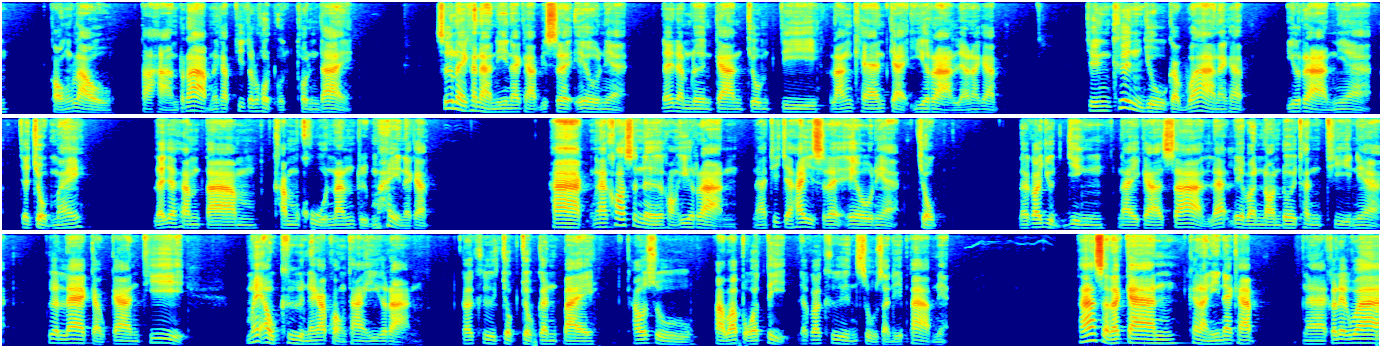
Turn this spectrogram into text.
ของเราทหารราบนะครับที่จะอดอดทนได้ ซึ่งในขณะนี้นะครับอิสราเอลเนี่ย ได้ดำเนินการโจมตีล้างแค้นแก่อิหร่านแล้วนะครับ จึงขึ้นอยู่กับว่านะครับอิหร่านเนี่ยจะจบไหม และจะทำตามคำขู่นั้นหรือไม่นะครับ หากนะข้อเสนอของอิหร่านนะที่จะให้อิสราเอลเนี่ยจบ แล้วก็หยุดยิงในกาซาและเลบานอนโดยทันทีเนี่ยเพื่อแลกกับการที่ไม่เอาคืนนะครับของทางอิหร่าน ก็คือจบจบกันไป เข้าสู่ภาวะปกติ แล้วก็คืนสู่สันติภาพเนี่ยถ้าสถานการณ์ขณะนี้นะครับนะก็เรียกว่า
